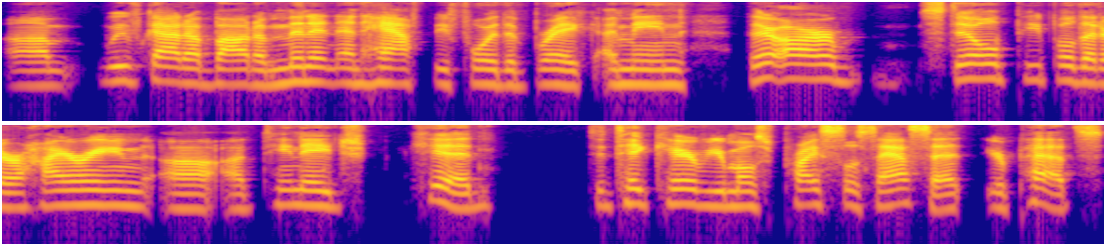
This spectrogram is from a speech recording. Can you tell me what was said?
Um, we've got about a minute and a half before the break. I mean, there are still people that are hiring uh, a teenage kid to take care of your most priceless asset, your pets,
